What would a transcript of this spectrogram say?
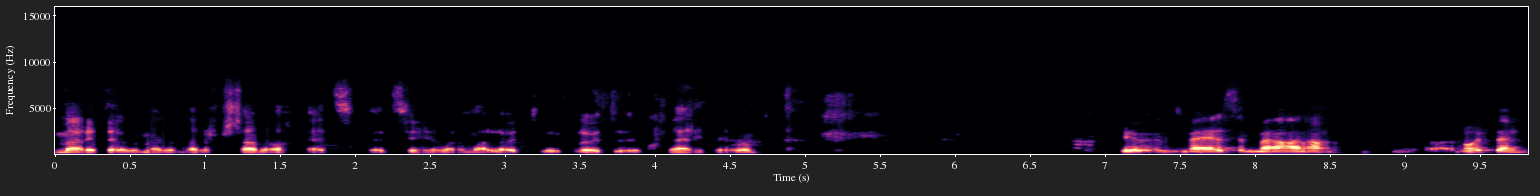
määritelmä, mä en, mä en sanoa, että, että siihen varmaan löytyy, löytyy joku määritelmä. Me, me aina noiden,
